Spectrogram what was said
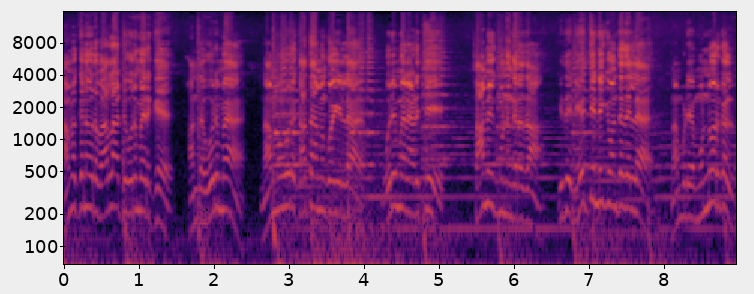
நமக்குன்னு ஒரு வரலாற்று உரிமை இருக்கு. அந்த உரிமை நம்ம ஊர் காத்தாமன் கோயிலில் உரிமையில அடிச்சு சாமி கும்பிடுங்கிறது தான் இது நேற்று இன்னைக்கு வந்ததில்லை. நம்முடைய முன்னோர்கள்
